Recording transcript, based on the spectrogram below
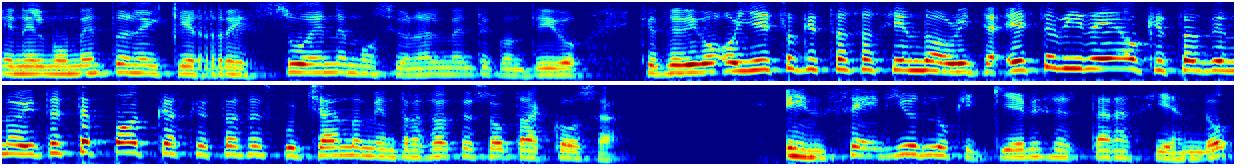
en el momento en el que resuena emocionalmente contigo, que te digo, oye, esto que estás haciendo ahorita, este video que estás viendo ahorita, este podcast que estás escuchando mientras haces otra cosa, ¿en serio es lo que quieres estar haciendo?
